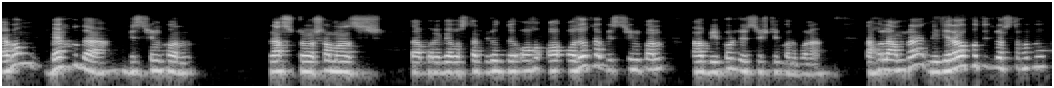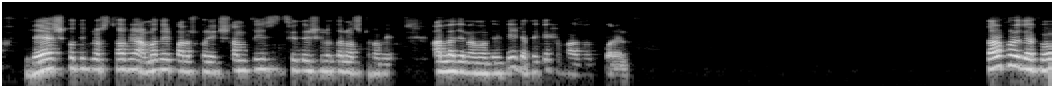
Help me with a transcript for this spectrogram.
এবং বেহুদা বিশৃঙ্খল রাষ্ট্র, সমাজ, তারপরে ব্যবস্থার বিরুদ্ধে অযথা বিশৃঙ্খল বিপর্যয় সৃষ্টি করব না। তাহলে আমরা নিজেরাও ক্ষতিগ্রস্ত হব, দেশ ক্ষতিগ্রস্ত হবে, আমাদের পারস্পরিক শান্তি, স্থিতিশীলতা নষ্ট হবে। আল্লাহ যেন আমাদেরকে এটা থেকে হেফাজত করেন। তারপরে দেখো,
